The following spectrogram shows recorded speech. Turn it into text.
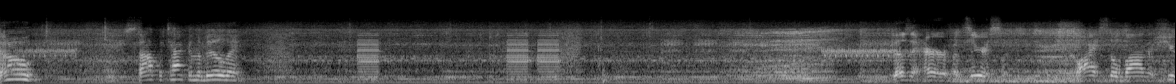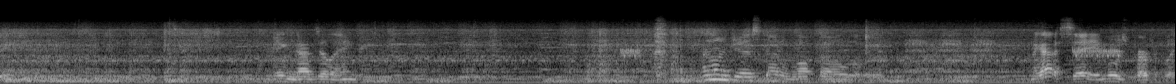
No! Stop attacking the building. Doesn't hurt, but seriously, why still bother shooting? Making Godzilla angry. I'm just gonna walk all over. it. I gotta say, it moves perfectly.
